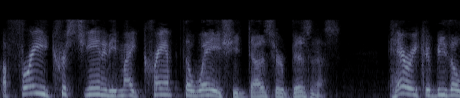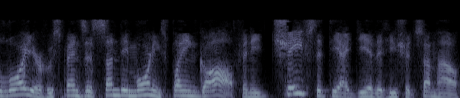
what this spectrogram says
afraid Christianity might cramp the way she does her business. Harry could be the lawyer who spends his Sunday mornings playing golf and he chafes at the idea that he should somehow,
